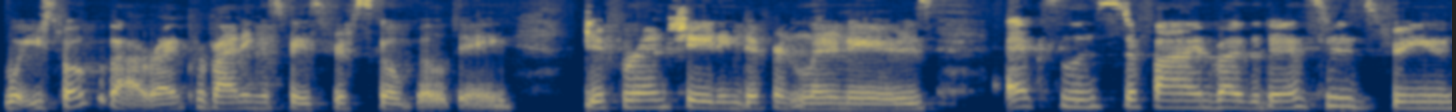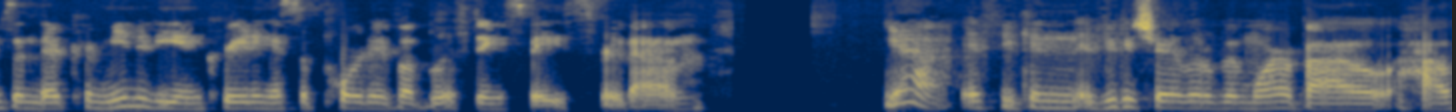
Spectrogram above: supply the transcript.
what you spoke about, right? Providing a space for skill building, differentiating different learners, excellence defined by the dancers' dreams and their community, and creating a supportive, uplifting space for them. Yeah, if you can, if you could share a little bit more about how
